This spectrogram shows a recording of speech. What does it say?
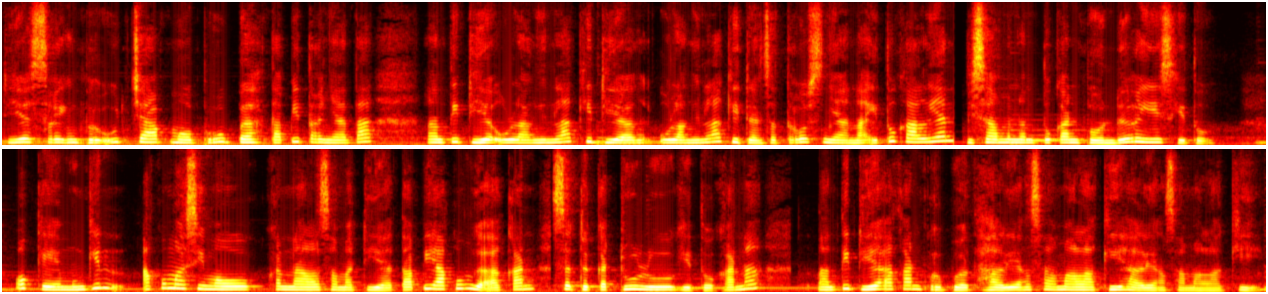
dia sering berucap mau berubah, tapi ternyata nanti dia ulangin lagi, dia ulangin lagi dan seterusnya. Nah, itu kalian bisa menentukan boundaries gitu. Oke, mungkin aku masih mau kenal sama dia, tapi aku nggak akan sedekat dulu gitu, karena nanti dia akan berbuat hal yang sama lagi, hal yang sama lagi.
